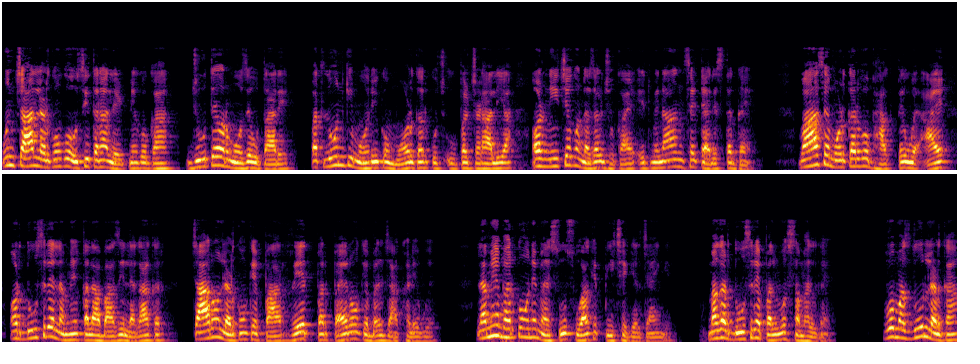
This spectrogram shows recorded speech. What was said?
ان چار لڑکوں کو اسی طرح لیٹنے کو کہا۔ جوتے اور موزے اتارے۔ پتلون کی موہری کو موڑ کر کچھ اوپر چڑھا لیا اور نیچے کو نظر جھکائے اطمینان سے ٹیرس تک گئے۔ وہاں سے مڑ کر وہ بھاگتے ہوئے آئے اور دوسرے لمحے کلا بازی لگا کر چاروں لڑکوں کے پار ریت پر پیروں کے بل جا کھڑے ہوئے۔ لمحے بھر کو انہیں محسوس ہوا کہ پیچھے گر جائیں گے، مگر دوسرے پل وہ سنبھل گئے۔ وہ مزدور لڑکا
